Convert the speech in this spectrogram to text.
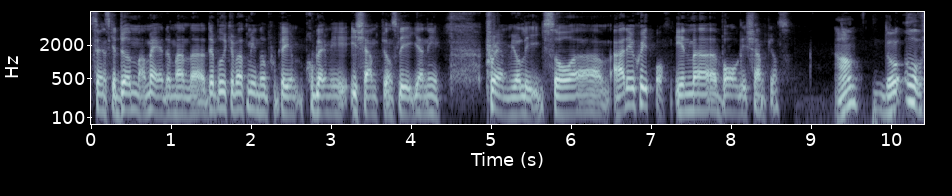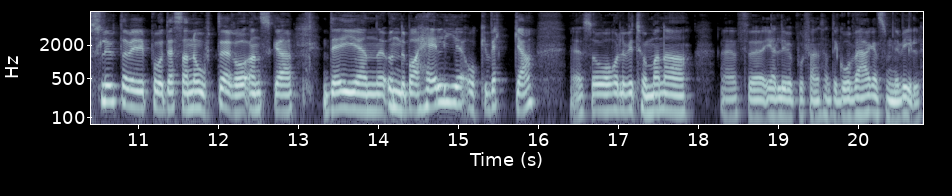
sen ska döma med det men det brukar vara ett mindre problem, problem i, i Champions League än i Premier League så uh, det är skitbra. In med VAR i Champions. Ja, då avslutar vi på dessa noter och önskar dig en underbar helg och vecka. Eh, så håller vi tummarna eh, för er Liverpool-fans att det går vägen som ni vill.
